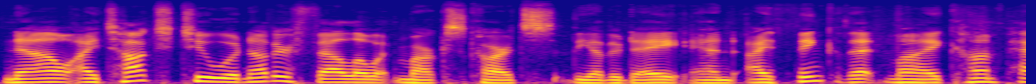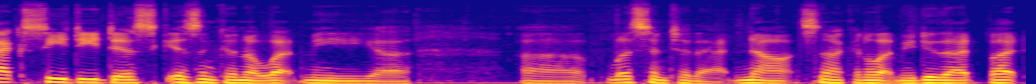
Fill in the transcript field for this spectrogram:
Now, I talked to another fellow at Mark's Carts the other day, and I think that my compact CD disc isn't going to let me uh, uh, listen to that. No, it's not going to let me do that. But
